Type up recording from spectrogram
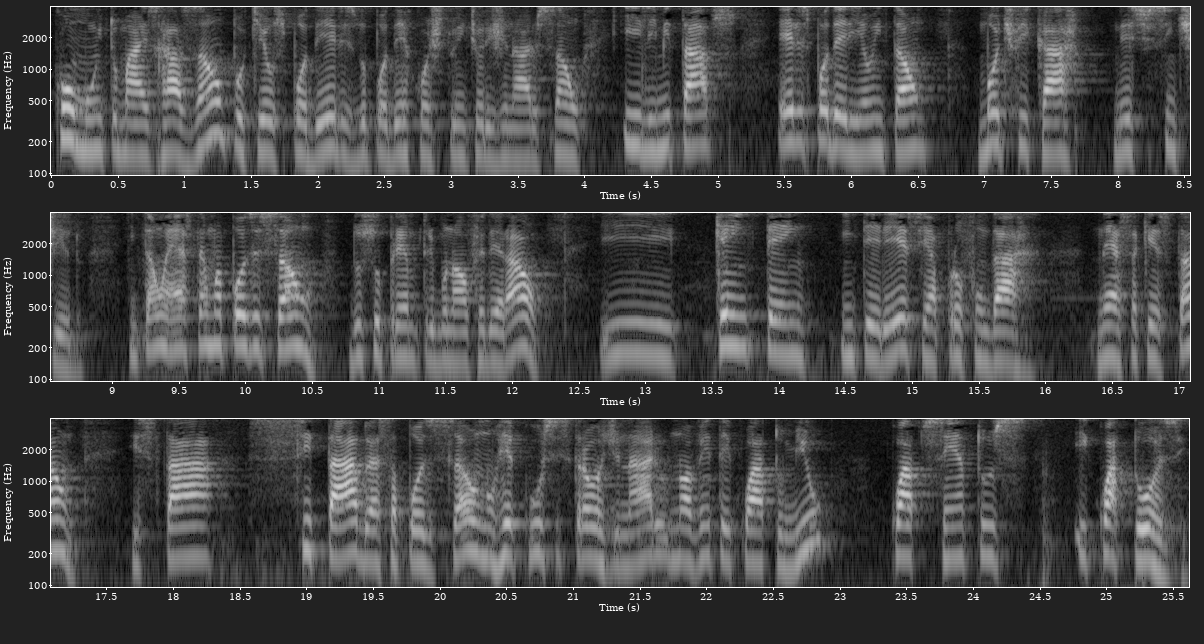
com muito mais razão, porque os poderes do poder constituinte originário são ilimitados, eles poderiam então modificar neste sentido. Então, esta é uma posição do Supremo Tribunal Federal e quem tem interesse em aprofundar nessa questão está citado essa posição no recurso extraordinário 94.414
